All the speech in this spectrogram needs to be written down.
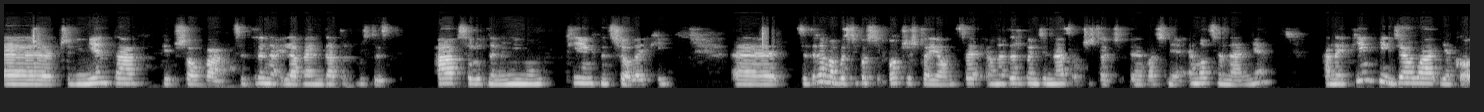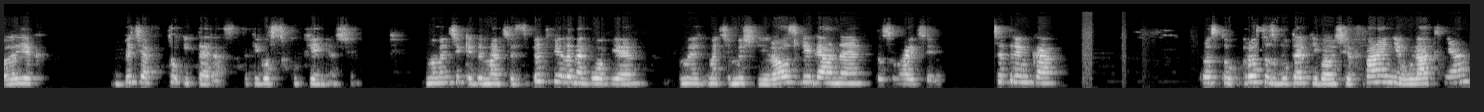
e, czyli mięta pieprzowa, cytryna i lawenda, to po prostu jest absolutne minimum. Piękne trzy olejki. E, cytryna ma właściwości oczyszczające, ona też będzie nas oczyszczać e, właśnie emocjonalnie, a najpiękniej działa jako olejek bycia tu i teraz, takiego skupienia się. W momencie, kiedy macie zbyt wiele na głowie, my, macie myśli rozbiegane, to słuchajcie, cytrynka po prostu prosto z butelki, bo on się fajnie ulatnia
